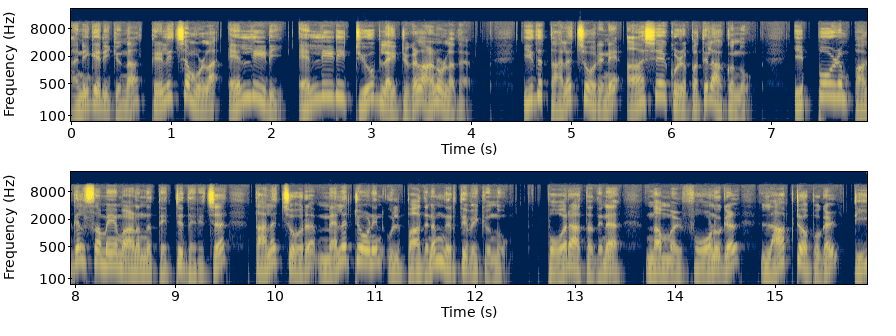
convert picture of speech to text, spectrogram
അനുകരിക്കുന്ന തെളിച്ചമുള്ള L E D L E D tube ലൈറ്റുകളാണുള്ളത് ഇത് തലച്ചോറിനെ ആശയക്കുഴപ്പത്തിലാക്കുന്നു. ഇപ്പോഴും പകൽ സമയമാണെന്ന് തെറ്റിദ്ധരിച്ച് തലച്ചോറ് മെലറ്റോണിൻ ഉൽപ്പാദനം നിർത്തിവെക്കുന്നു. പോരാത്തതിന് നമ്മൾ ഫോണുകൾ ലാപ്ടോപ്പുകൾ ടി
